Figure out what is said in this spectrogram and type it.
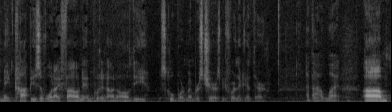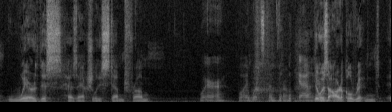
make copies of what I found and put it on all the school board members' chairs before they get there About what? Um, where this has actually stemmed from. Where? Or what stemmed from? Yeah. There was an article written i-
